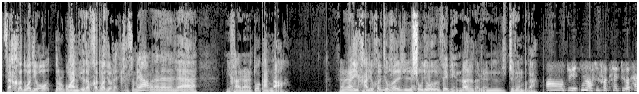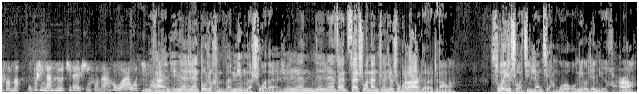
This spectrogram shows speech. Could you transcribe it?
再喝多酒都是公安局的，喝多酒这哎怎么样？我那那那哎，你看让人多尴尬，让人一看就和就和收旧废品的似的，人指定不干。哦，对，金老师说太对了。他说呢，我不是你男朋友替代品，说呢。然后哎，我听到你看，你你看人家都是很文明的说的，人人人家再再说难听就是收破烂的了，知道吗？所以说，金山讲过，我们有些女孩啊，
